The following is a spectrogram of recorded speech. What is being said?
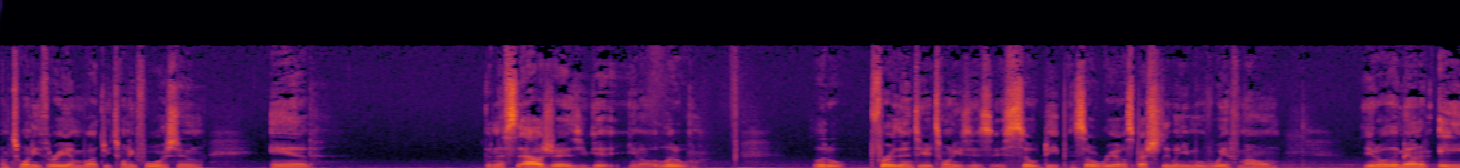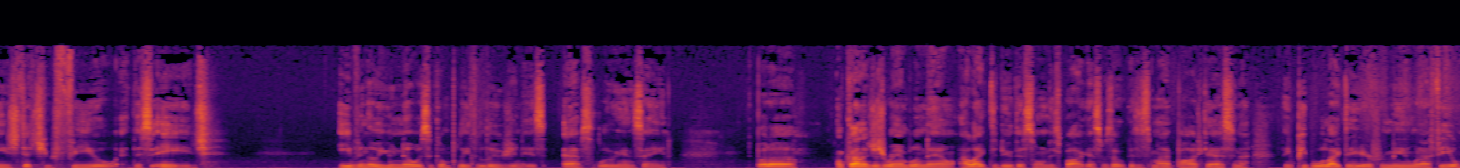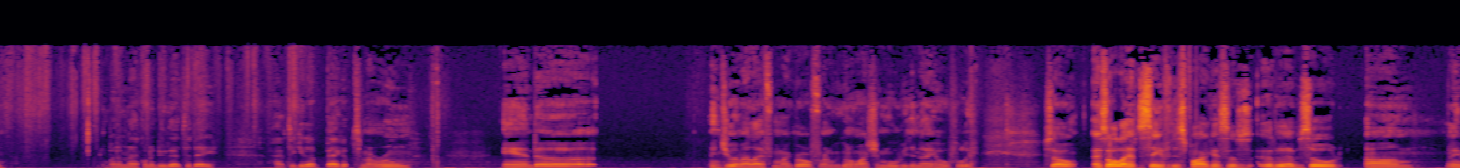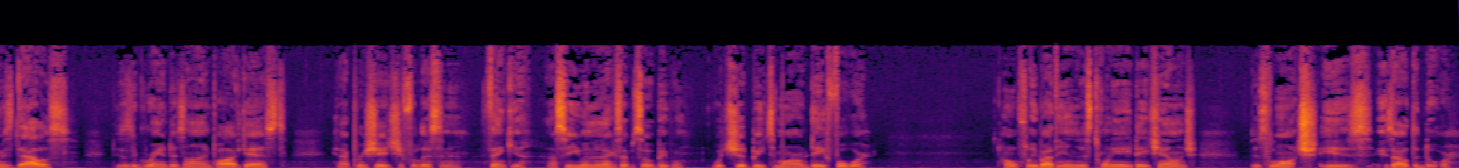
I'm 23. I'm about to be 24 soon, and the nostalgia as you get, you know, a little, a little further into your 20s is, is so deep and so real, especially when you move away from home. You know, the amount of age that you feel at this age even though you know it's a complete delusion, is absolutely insane. But uh, I'm kind of just rambling now. I like to do this on this podcast episode because it's my podcast, and I think people would like to hear from me and what I feel. But I'm not going to do that today. I have to get up back up to my room and uh, enjoy my life with my girlfriend. We're to watch a movie tonight, hopefully. So that's all I have to say for this podcast this episode. Um, my name is Dallas. This is the Grand Design Podcast. And I appreciate you for listening. Thank you. I'll see you in the next episode, people, which should be tomorrow, day four. Hopefully, by the end of this 28 day challenge, this launch is is out the door.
